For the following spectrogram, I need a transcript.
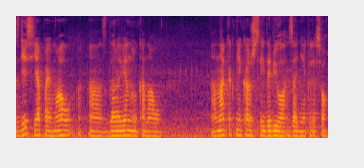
Здесь я поймал а, здоровенную канаву. Она, как мне кажется, и добила заднее колесо.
